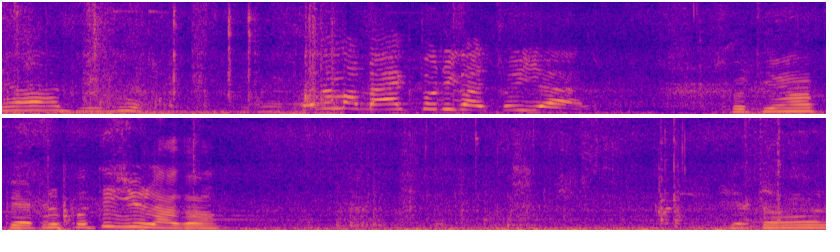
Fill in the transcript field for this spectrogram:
યાર જોજો. તમે મારા બાઈક ચોરી કરશો યાર છોટિયા પેટ્રોલ પતી ગયું લાગે. પેટ્રોલ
